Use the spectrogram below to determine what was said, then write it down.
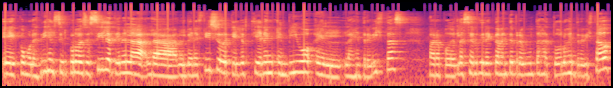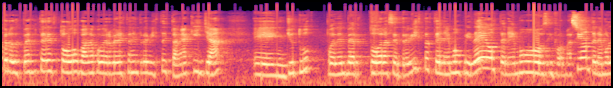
eh, como les dije, el Círculo de Cecilia tiene el beneficio de que ellos tienen en vivo las entrevistas para poderle hacer directamente preguntas a todos los entrevistados, pero después ustedes todos van a poder ver estas entrevistas, están aquí ya en YouTube, pueden ver todas las entrevistas, tenemos videos, tenemos información, tenemos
